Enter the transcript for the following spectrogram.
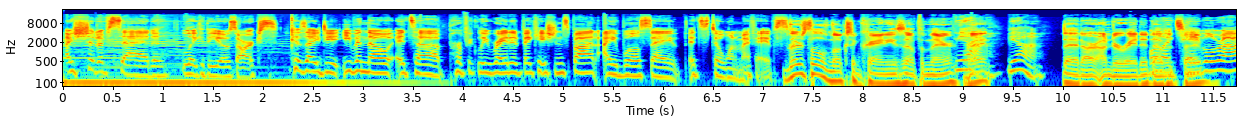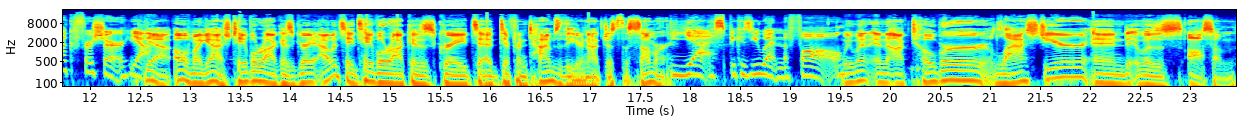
I should have said Lake of the Ozarks because I do, even though it's a perfectly rated vacation spot, I will say it's still one of my faves. There's little nooks and crannies up in there, Yeah. right? Yeah. That are underrated, Or I like would say. Table Rock for sure. Yeah. Yeah. Oh my gosh. Table Rock is great. I would say Table Rock is great at different times of the year, not just the summer. Yes, because you went in the fall. We went in October last year and it was awesome.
